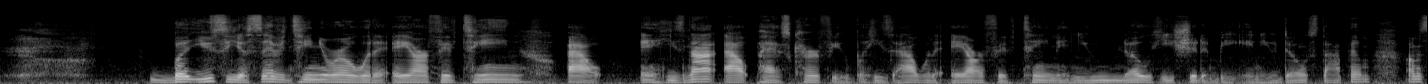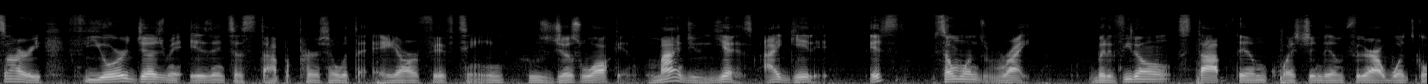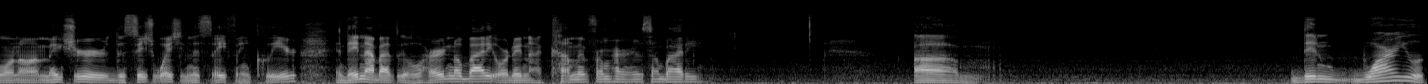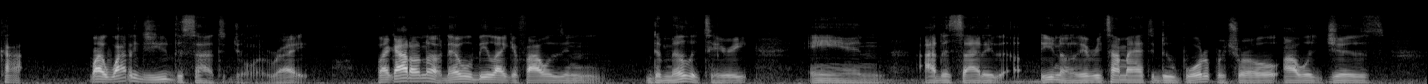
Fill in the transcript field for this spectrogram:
But you see a 17 year old with an AR 15 out, and he's not out past curfew, but he's out with an AR 15, and you know he shouldn't be, and you don't stop him. I'm sorry, if your judgment isn't to stop a person with the AR 15 who's just walking, mind you, yes, I get it. It's someone's right but if you don't stop them, question them, figure out what's going on, make sure the situation is safe and clear, and they're not about to go hurt nobody, or they're not coming from hurting somebody. Um, then why are you a cop? Like, why did you decide to join? Right? Like, I don't know. That would be like if I was in the military and I decided, you know, every time I had to do border patrol, I would just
